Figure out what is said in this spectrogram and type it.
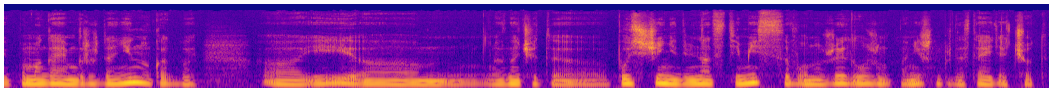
и помогаем гражданину как бы и, значит, по истечении 12 месяцев он уже должен, конечно, предоставить отчет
